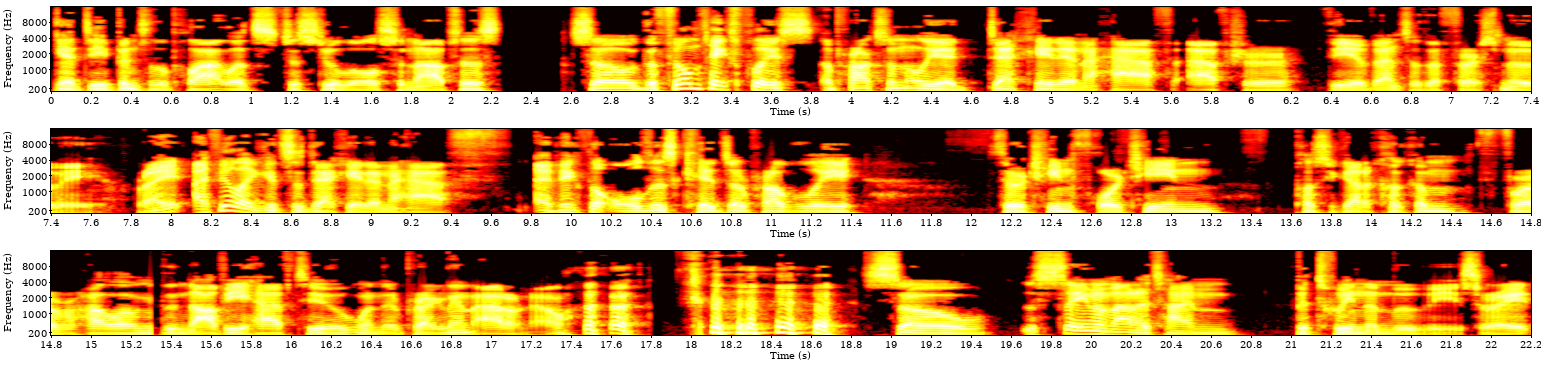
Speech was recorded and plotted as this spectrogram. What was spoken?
get deep into the plot, let's just do a little synopsis. So the film takes place approximately a decade and a half after the events of the first movie, right? I feel like it's a decade and a half. I think the oldest kids are probably 13, 14. Plus, you got to cook them for how long the Navi have to when they're pregnant. I don't know. So the same amount of time between the movies, right?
